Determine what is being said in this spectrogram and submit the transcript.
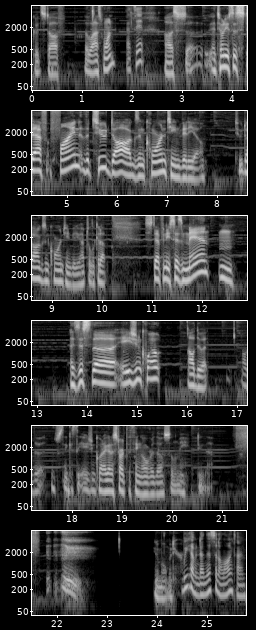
good stuff. The last one. That's it. Uh, uh, Antonio says, Steph, find the two dogs in quarantine video. Two dogs in quarantine video. I have to look it up. Stephanie says, man, mm, is this the Asian quote? I'll do it. I'll do it. I just think it's the Asian quote. I got to start the thing over though, so let me do that. Need a moment here. We haven't done this in a long time.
